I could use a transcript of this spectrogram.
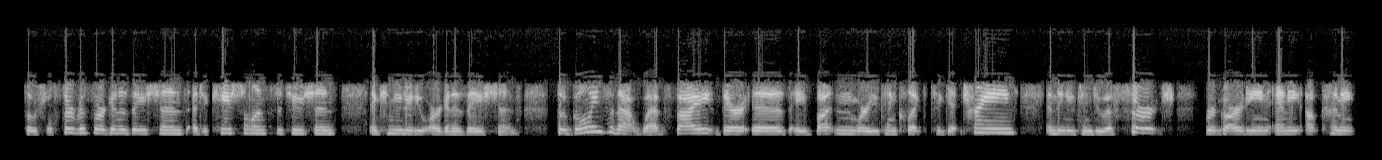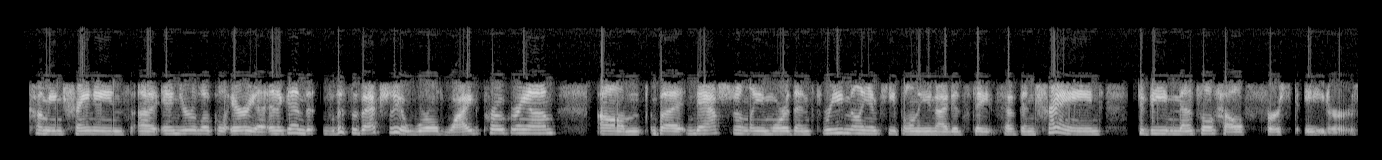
social service organizations, educational institutions, and community organizations. So going to that website, there is a button where you can click to get trained, and then you can do a search regarding any upcoming coming trainings uh, in your local area. And again, th- this is actually a worldwide program, um, but nationally, more than 3 million people in the United States have been trained to be mental health first aiders.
